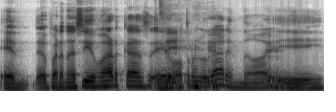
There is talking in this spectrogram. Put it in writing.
para no decir marcas, en otros lugares, ¿no? Y,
